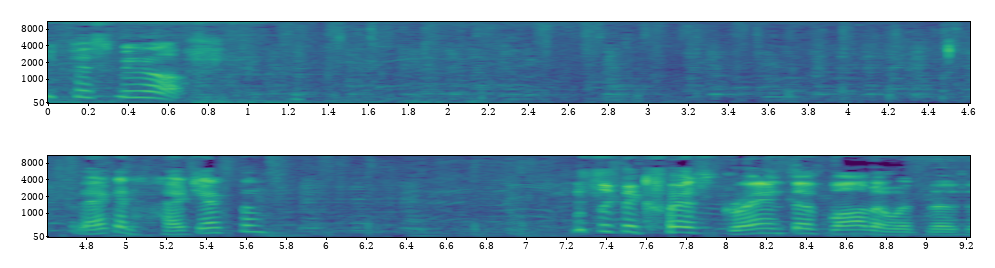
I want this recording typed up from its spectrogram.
You pissed me off. I, mean, I can hijack them? It's like the Chris Grand Theft Auto with this.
